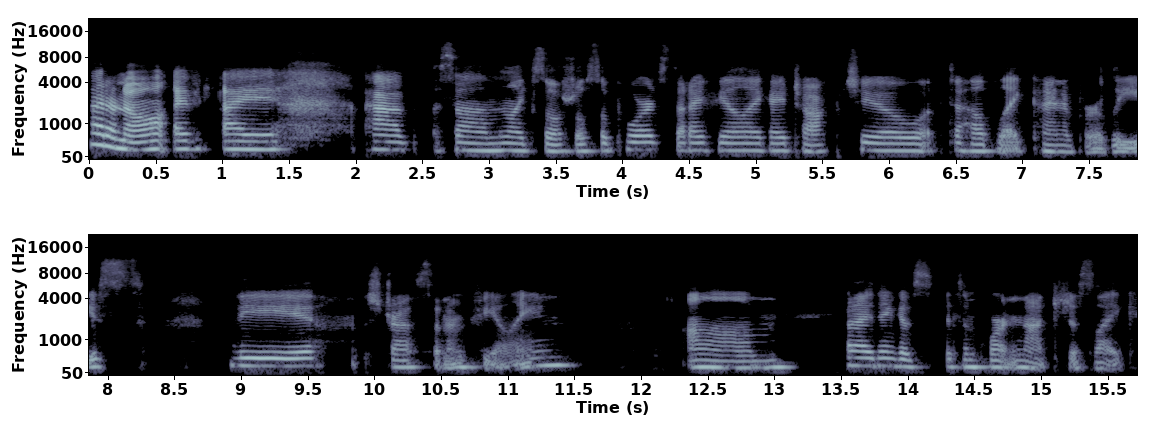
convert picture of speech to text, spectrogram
I don't know. I've I have some like social supports that I feel like I talk to to help like kind of release the stress that I'm feeling. Um, but I think it's it's important not to just like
